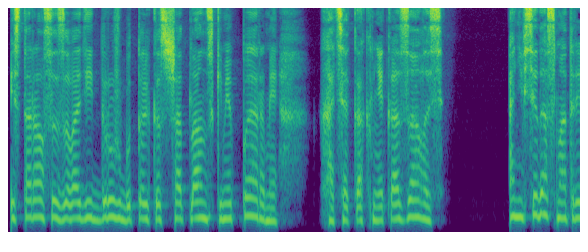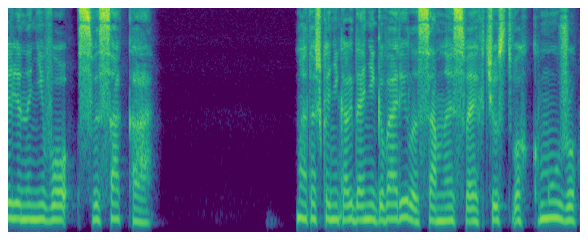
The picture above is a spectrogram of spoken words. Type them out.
и старался заводить дружбу только с шотландскими пэрами, хотя, как мне казалось, они всегда смотрели на него свысока. Матушка никогда не говорила со мной о своих чувствах к мужу,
